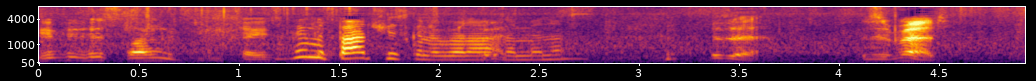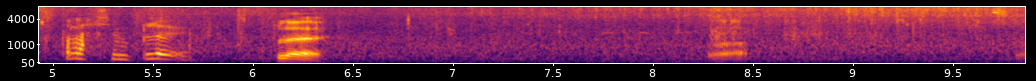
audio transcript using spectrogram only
Give it this language and I think the battery's going to run out in a minute. Is it? Is it red? It's flashing blue. Blue. What? So.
